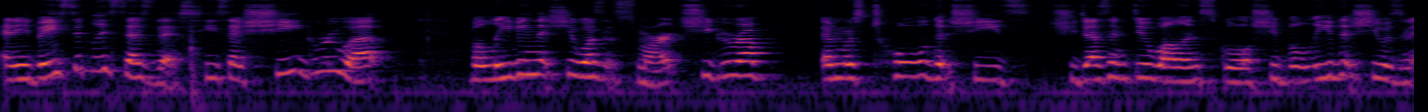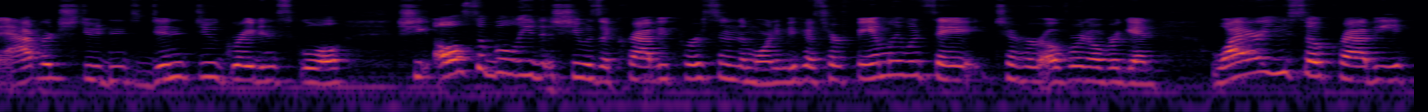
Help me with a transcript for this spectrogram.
And he basically says this He says she grew up believing that she wasn't smart. She grew up and was told that she's she doesn't do well in school. She believed that she was an average student, didn't do great in school. She also believed that she was a crabby person in the morning because her family would say to her over and over again, "Why are you so crabby?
